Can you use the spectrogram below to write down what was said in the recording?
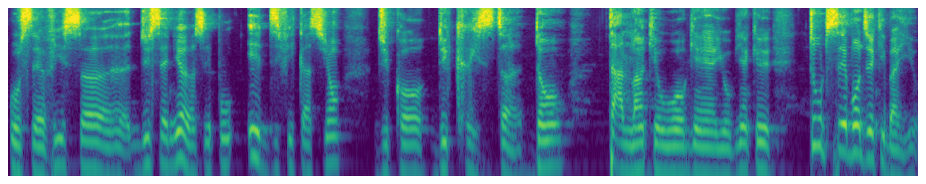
au service euh, du Seigneur. C'est pour édification du corps du Christ dont talent que vous avez bien que tout c'est bon Dieu qui baille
